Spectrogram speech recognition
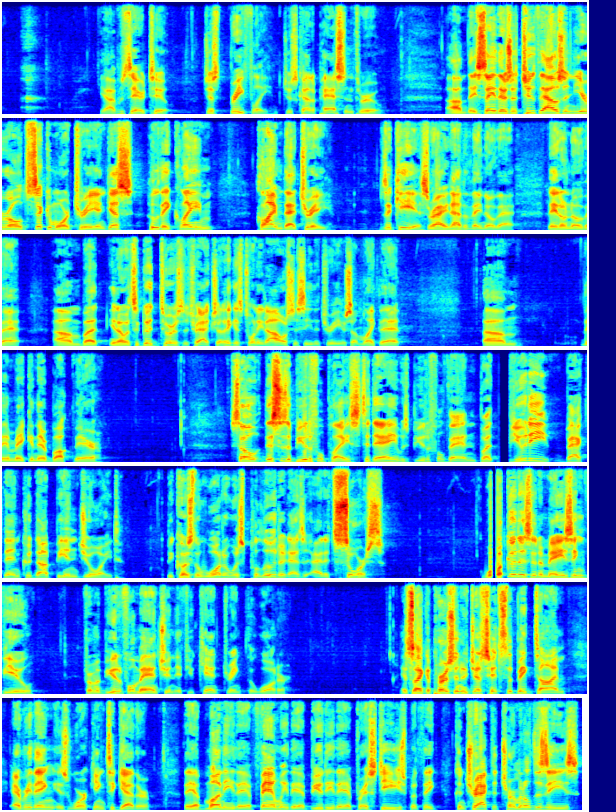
Yeah, I was there too. Just briefly, just kind of passing through. Um, they say there's a 2,000 year old sycamore tree, and guess who they claim climbed that tree? Zacchaeus, right? How do they know that? They don't know that. Um, but, you know, it's a good tourist attraction. I think it's $20 to see the tree or something like that. Um, they're making their buck there. So this is a beautiful place today. It was beautiful then, but beauty back then could not be enjoyed because the water was polluted as, at its source. What good is an amazing view from a beautiful mansion if you can't drink the water? It's like a person who just hits the big time. Everything is working together. They have money, they have family, they have beauty, they have prestige, but they contract a terminal disease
